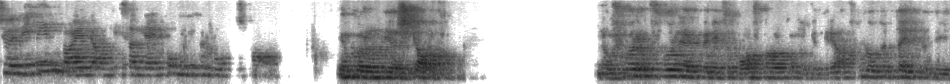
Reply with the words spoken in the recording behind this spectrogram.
So Rien, baie dankie sal jy kom die verbondsmaal. 1 Korintiërs 11. Nou voor voor ek by die verbondsmaal kom, ek het hierdie afgelope tyd met die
